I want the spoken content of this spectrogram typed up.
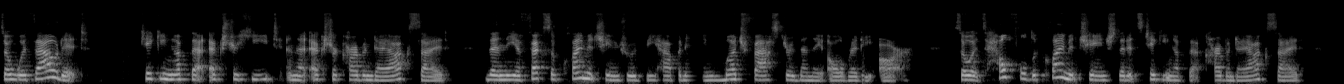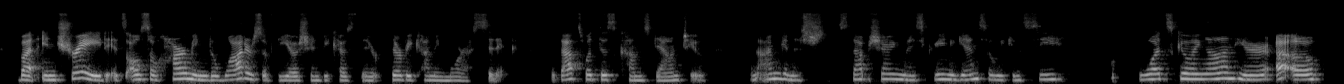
So without it, taking up that extra heat and that extra carbon dioxide, then the effects of climate change would be happening much faster than they already are. So it's helpful to climate change that it's taking up that carbon dioxide, but in trade, it's also harming the waters of the ocean because they're, they're becoming more acidic. So that's what this comes down to. And I'm gonna sh stop sharing my screen again so we can see what's going on here. Uh-oh,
